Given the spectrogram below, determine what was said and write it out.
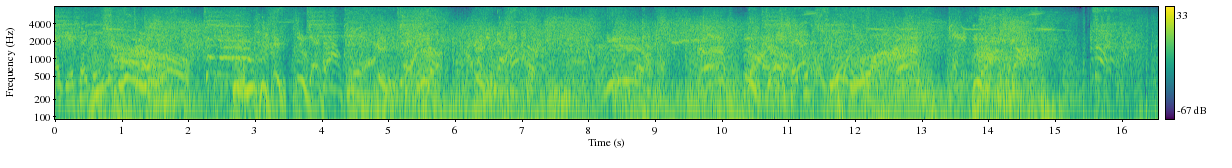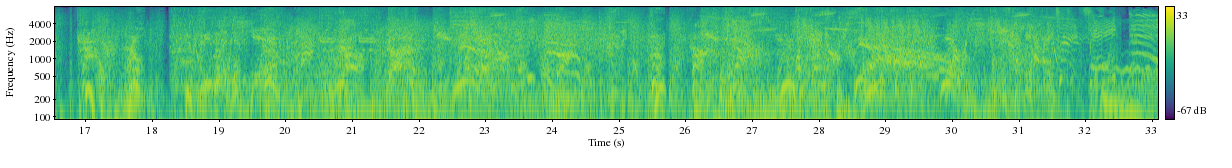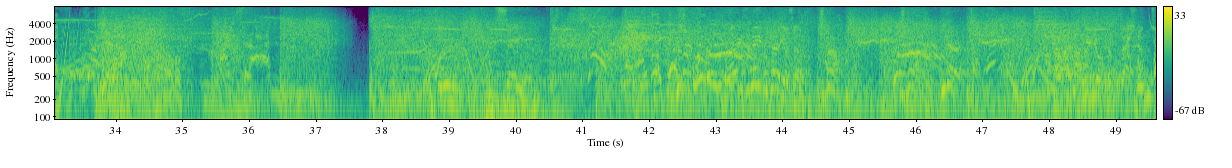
I guess I can you. Get out here! Get know. I guess I can school you. Take this! You're Insane. I guess I can school you. Praise me, prepare yourself. I will not hear your confessions.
